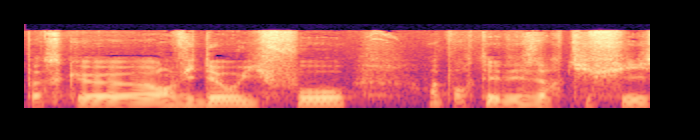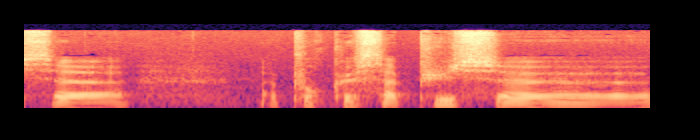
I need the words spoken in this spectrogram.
parce que en vidéo il faut apporter des artifices pour que ça puisse euh,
